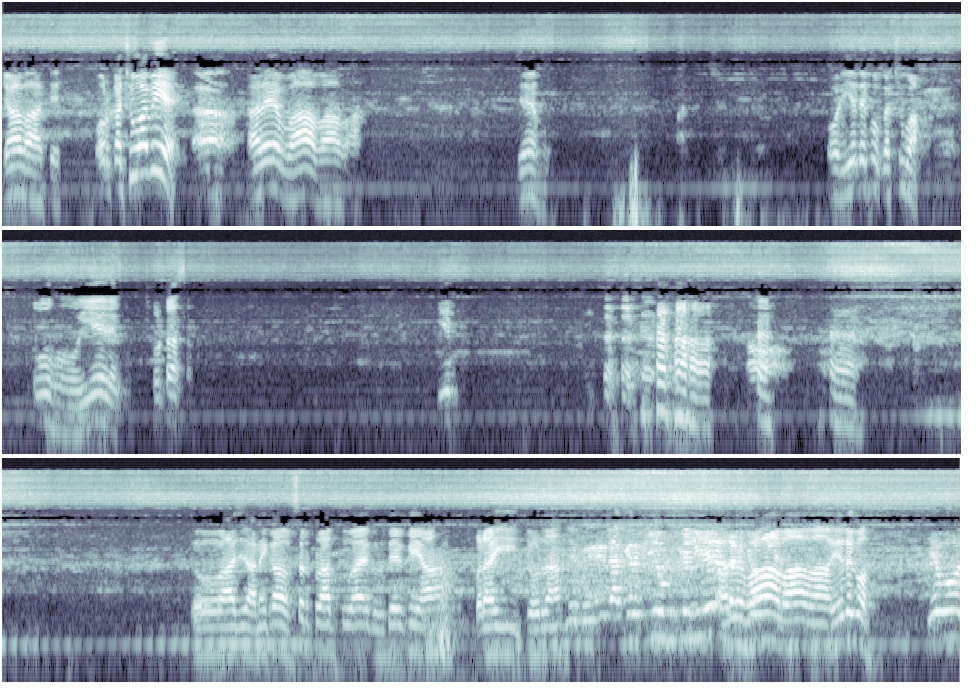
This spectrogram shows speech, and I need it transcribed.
क्या बात है। और कछुआ भी है? हाँ। अरे वाह वाह वाह। जय हो। और ये देखो कछुआ। ओहो ये देखो छोटा सा। ये तो आज आने का अवसर प्राप्त हुआ है गुरुदेव के यहाँ बड़ा ही जोरदार। उनके लिए अरे वाह वाह वाह ये देखो। ये वो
